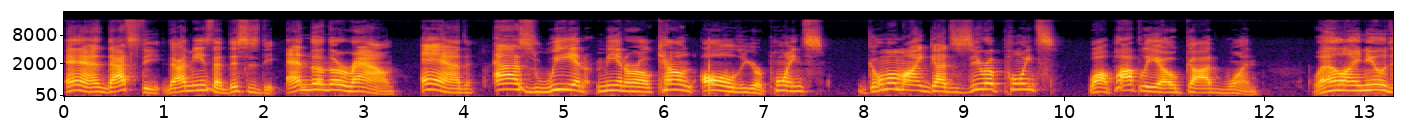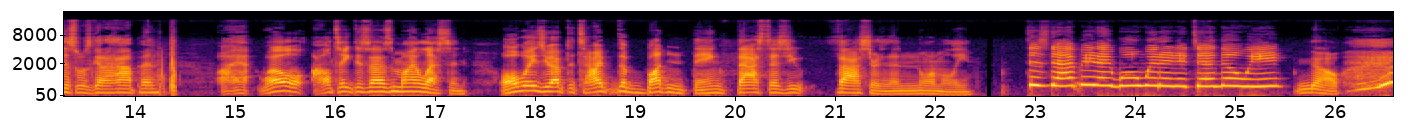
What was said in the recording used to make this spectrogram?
And that's the that means that this is the end of the round. And as we and me and Earl count all your points, Gomamon got zero points, while Poplio got one. Well, I knew this was gonna happen. I well, I'll take this as my lesson. Always you have to type the button thing fast as you faster than normally. Does that mean I won't win a Nintendo Wii? No.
